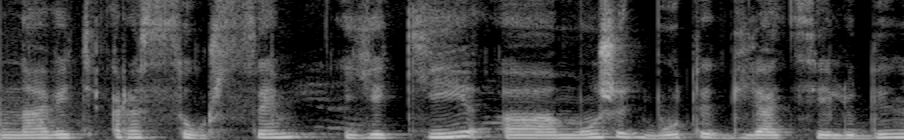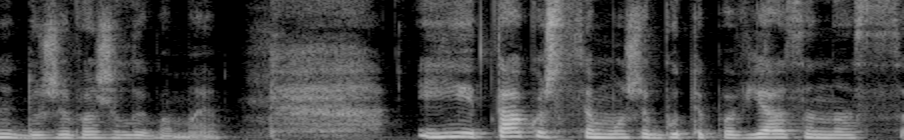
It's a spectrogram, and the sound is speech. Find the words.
навіть ресурси, які можуть бути для цієї людини дуже важливими. І також це може бути пов'язано з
